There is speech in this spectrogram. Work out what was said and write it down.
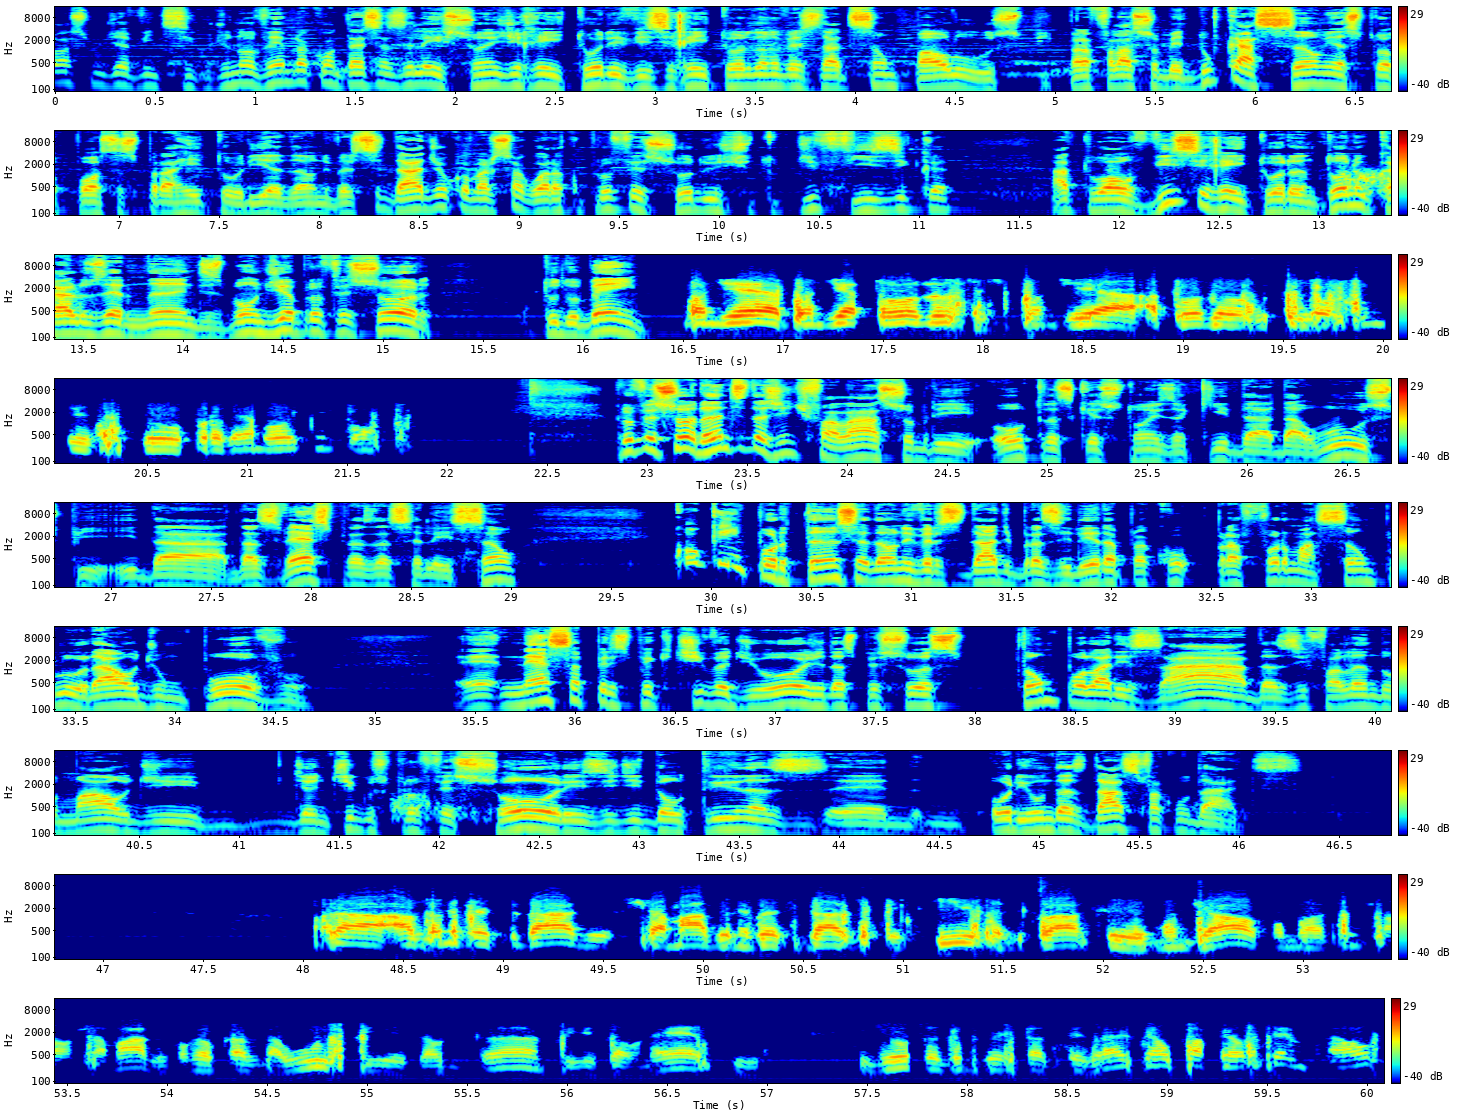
próximo dia 25 de novembro acontecem as eleições de reitor e vice-reitor da Universidade de São Paulo, USP. Para falar sobre educação e as propostas para a reitoria da universidade, eu converso agora com o professor do Instituto de Física, atual vice-reitor Antônio Carlos Hernandes. Bom dia, professor. Tudo bem? Bom dia, bom dia a todos. Bom dia a todos os ouvintes do programa 8 em Ponto. Professor, antes da gente falar sobre outras questões aqui da, da USP e da, das vésperas dessa eleição, qual que é a importância da universidade brasileira para a formação plural de um povo? É, nessa perspectiva de hoje, das pessoas tão polarizadas e falando mal de, de antigos professores e de doutrinas é, oriundas das faculdades? Olha, as universidades chamadas universidades de pesquisa de classe mundial, como assim são chamadas, como é o caso da USP, da Unicamp, da Unesp, federais tem o papel central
